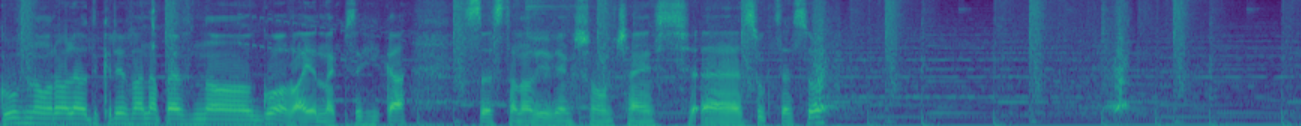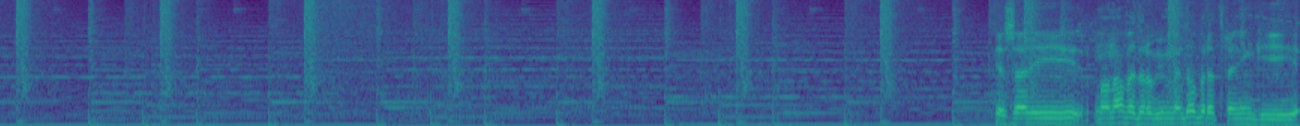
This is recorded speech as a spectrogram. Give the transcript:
Główną rolę odgrywa na pewno głowa, jednak psychika stanowi większą część e, sukcesu. Jeżeli no, nawet robimy dobre treningi e,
